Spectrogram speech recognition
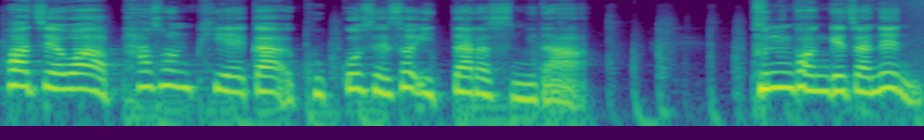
화재와 파손 피해가 곳곳에서 잇따랐습니다. 군 관계자는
